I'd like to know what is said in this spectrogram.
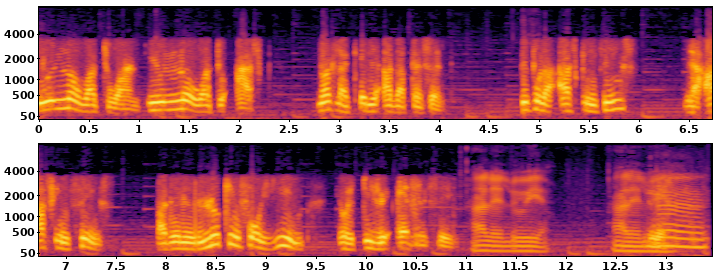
You will know what to want. You will know what to ask. Not like any other person. People are asking things, they are asking things. But when you're looking for him, he will give you everything. Hallelujah. Hallelujah. Mm.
